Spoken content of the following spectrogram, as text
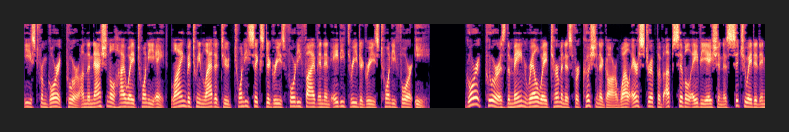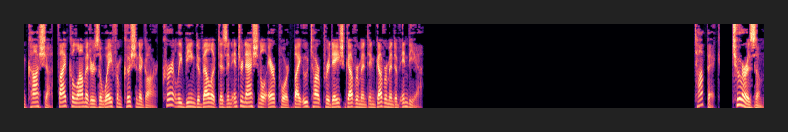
east from Gorakhpur on the National Highway 28, lying between latitude 26 degrees 45 in and 83 degrees 24 e. Gorakhpur is the main railway terminus for Kushinagar while airstrip of UP Civil Aviation is situated in Kasha, 5 km away from Kushinagar, currently being developed as an international airport by Uttar Pradesh government and Government of India. Tourism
